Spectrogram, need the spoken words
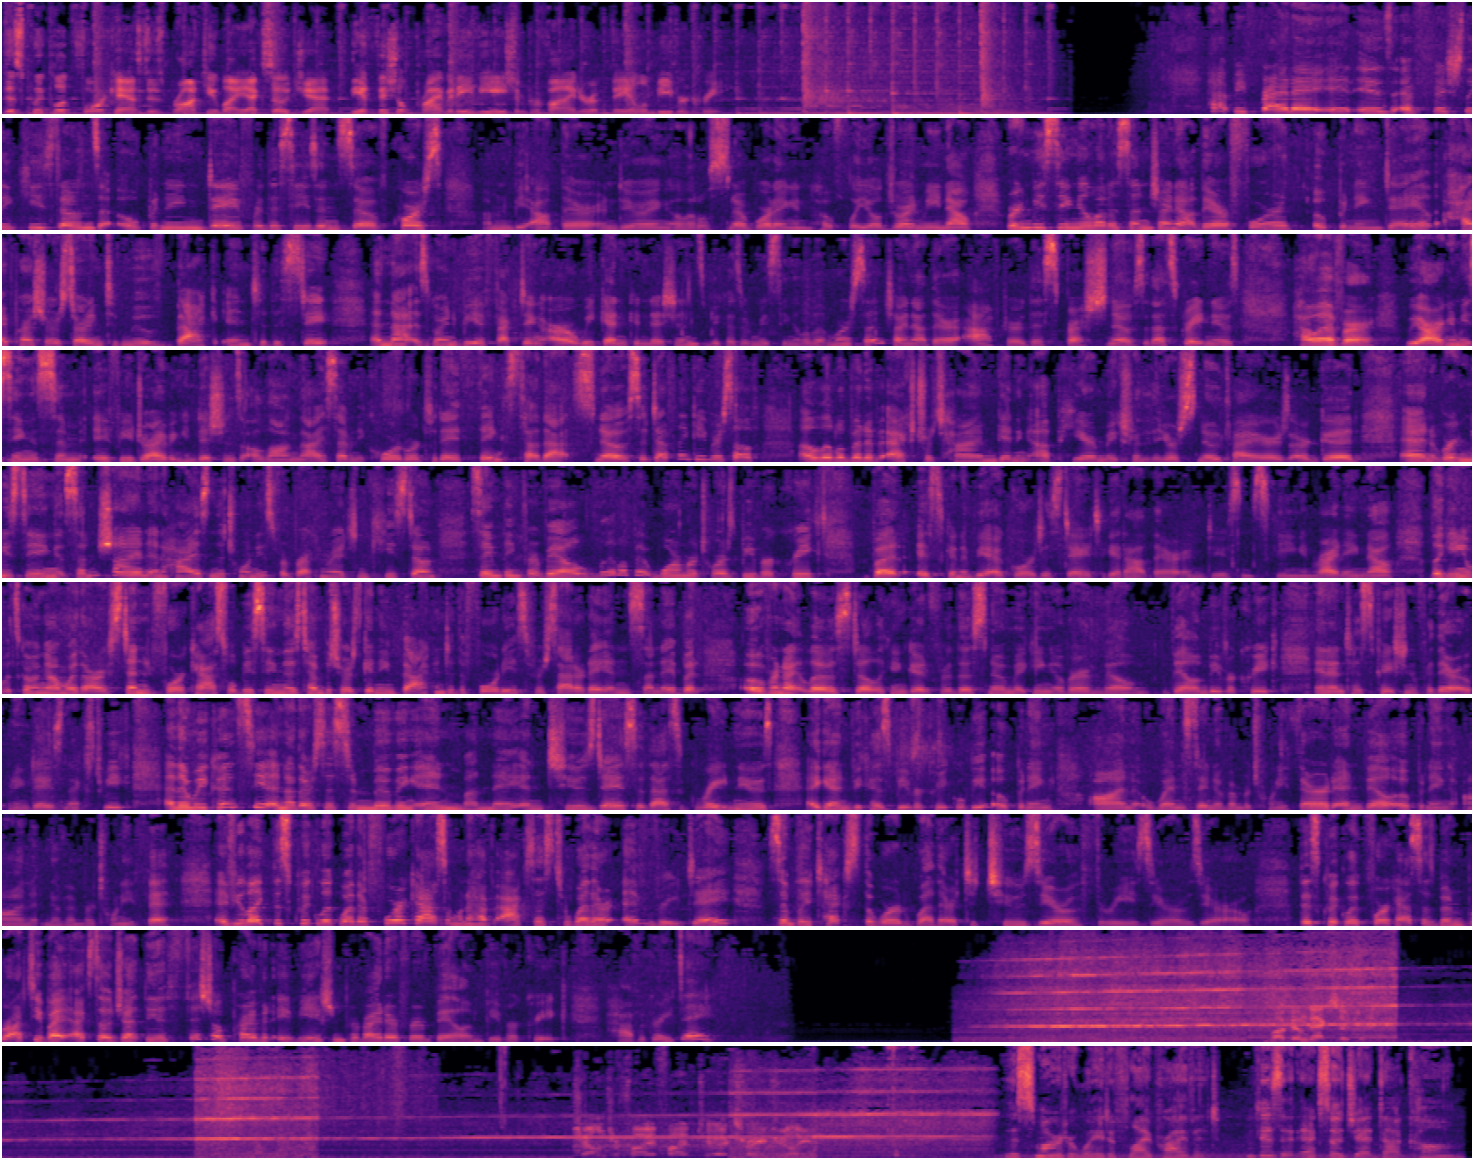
This quick look forecast is brought to you by XOJET, the official private aviation provider of Vail and Beaver Creek. Happy Friday. It is officially Keystone's opening day for the season. So, of course, I'm going to be out there and doing a little snowboarding, and hopefully, you'll join me. Now, we're going to be seeing a lot of sunshine out there for opening day. High pressure is starting to move back into the state, and that is going to be affecting our weekend conditions because we're going to be seeing a little bit more sunshine out there after this fresh snow. So, that's great news. However, we are going to be seeing some iffy driving conditions along the I 70 corridor today thanks to that snow. So, definitely give yourself a little bit of extra time getting up here. Make sure that your snow tires are good. And we're going to be seeing sunshine and highs in the 20s for Breckenridge and Keystone. Same thing for Vail, a little bit warmer towards Beaver Creek, but it's going to be a gorgeous day to get out there and do some skiing and riding. Now, looking at what's going on with our extended forecast, we'll be seeing those temperatures getting back into the 40s for Saturday and Sunday, but overnight lows still looking good for the snowmaking over Vail, and Beaver Creek in anticipation for their opening days next week. And then we could see another system moving in Monday and Tuesday, so that's great news. Again, because Beaver Creek will be opening on Wednesday, November 23rd, and Vail opening on November 25th. If you like this quick look weather forecast and want to have access to weather every day, simply text the word weather to 20300. This quick look forecast has been brought to you by XOJET, the official private aviation provider for Vail and Beaver Creek. Have a great day. Welcome to XOJET. Challenger 552 X-ray. The smarter way to fly private. Visit xojet.com.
